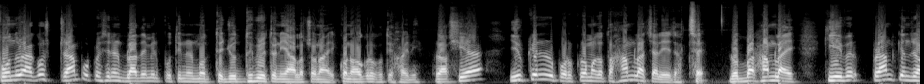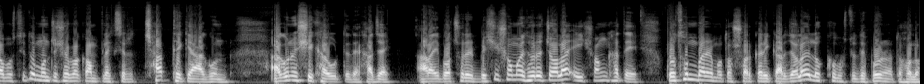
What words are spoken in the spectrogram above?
পনেরো আগস্ট ট্রাম্প ও প্রেসিডেন্ট ভ্লাদিমির পুতিনের মধ্যে যুদ্ধবিরতি নিয়ে আলোচনায় কোনো অগ্রগতি হয়নি। রাশিয়া ইউক্রেনের উপর ক্রমাগত হামলা চালিয়ে যাচ্ছে। রোববার হামলায় কিয়েভের প্রাণকেন্দ্রে অবস্থিত মন্ত্রিসভা কমপ্লেক্সের ছাদ থেকে আগুন, আগুনের শিখা উঠতে দেখা যায়। আড়াই বছরের বেশি সময় ধরে চলা এই সংঘাতে প্রথমবারের মতো সরকারি কার্যালয় লক্ষ্যবস্তুতে পরিণত হলো।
